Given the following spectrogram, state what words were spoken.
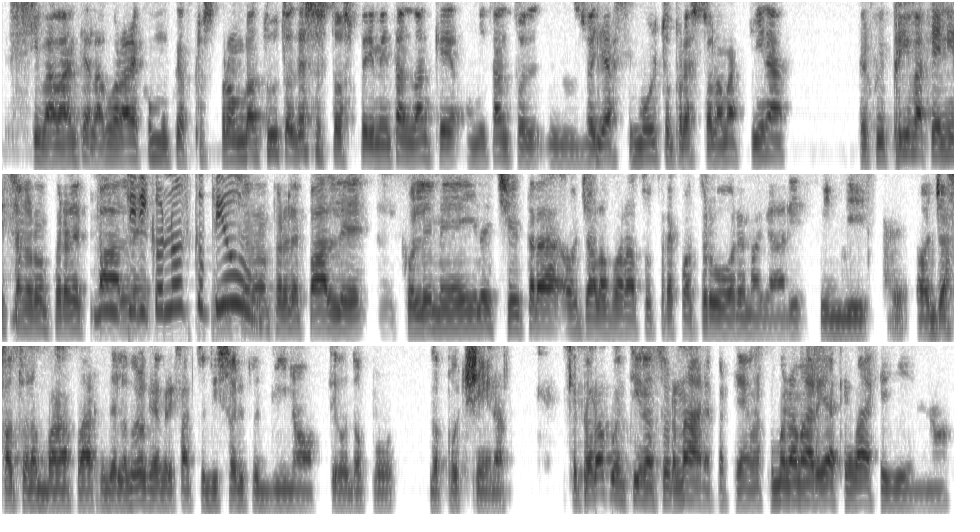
si va avanti a lavorare comunque a sprombattuto. Adesso sto sperimentando anche ogni tanto lo svegliarsi molto presto la mattina Per cui prima che iniziano a rompere le palle, non ti riconosco più. Iniziano a rompere le palle eh, con le mail, eccetera. Ho già lavorato 3-4 ore magari, quindi eh, ho già fatto una buona parte del lavoro che avrei fatto di solito di notte o dopo, dopo cena, che però continua a tornare perché è come una marea che va e che viene, no?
